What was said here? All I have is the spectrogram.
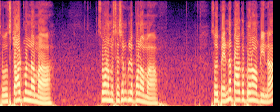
ஸோ ஸ்டார்ட் பண்ணலாமா? ஸோ நம்ம செஷனுக்குள்ளே போகலாமா ஸோ இப்போ என்ன பார்க்க போகிறோம் அப்படின்னா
